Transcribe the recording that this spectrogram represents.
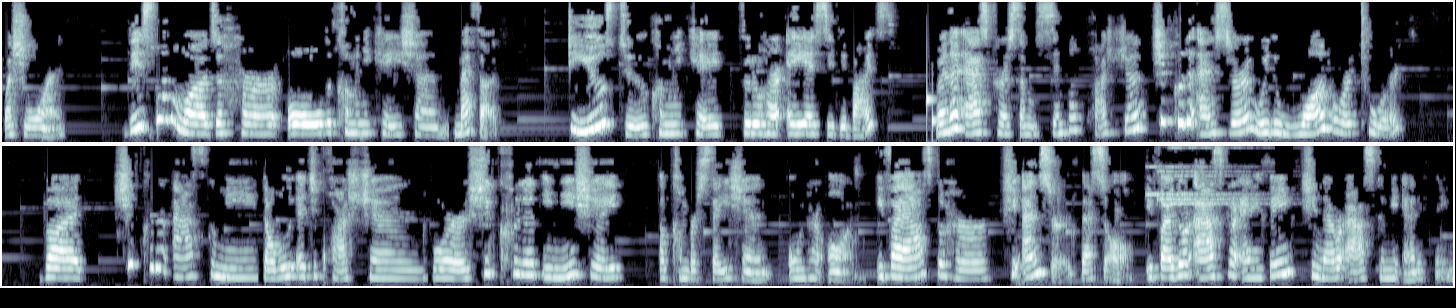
what she wants this one was her old communication method. She used to communicate through her AAC device. When I asked her some simple question, she could answer with one or two words. But she couldn't ask me WH question or she couldn't initiate a conversation on her own. If I asked her, she answered, that's all. If I don't ask her anything, she never asked me anything.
